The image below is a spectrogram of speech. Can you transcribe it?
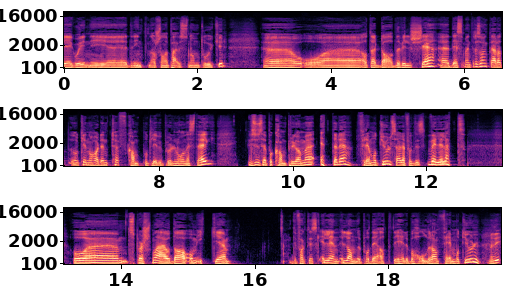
vi går inn i uh, den internasjonale pausen om to uker. Eh, og eh, at det er da det vil skje. Eh, det som er interessant, er at ok, nå har de en tøff kamp mot Liverpool nå neste helg. Hvis du ser på kampprogrammet etter det, frem mot jul, så er det faktisk veldig lett. Og spørsmålet er jo da om ikke det faktisk lander på det at de heller beholder han frem mot jul. Men de,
